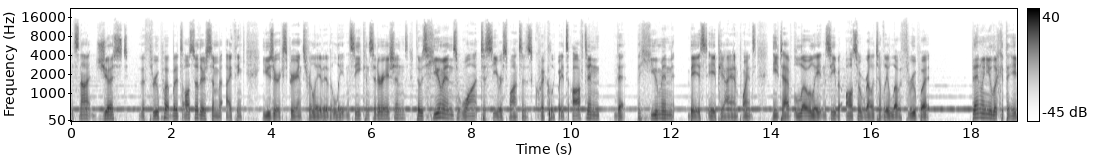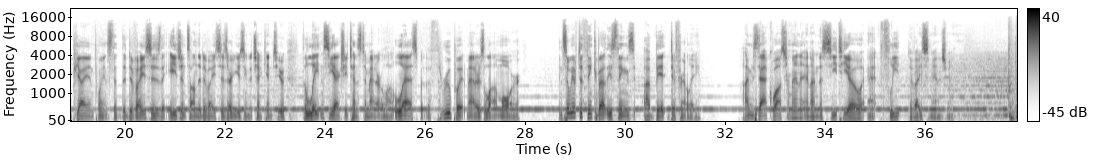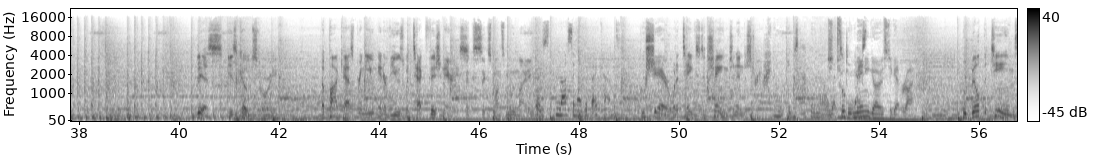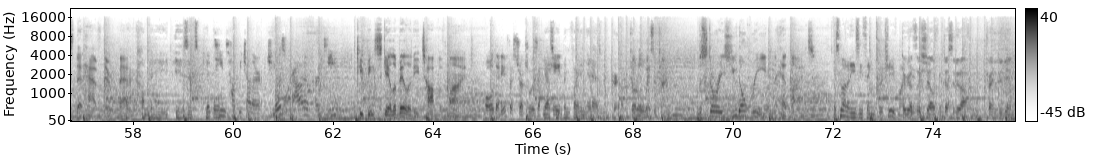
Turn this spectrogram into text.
it's not just the throughput, but it's also there's some, I think, user experience related latency considerations. Those humans want to see responses quickly. It's often that the human based API endpoints need to have low latency, but also relatively low throughput. Then, when you look at the API endpoints that the devices, the agents on the devices are using to check into, the latency actually tends to matter a lot less, but the throughput matters a lot more. And so we have to think about these things a bit differently. I'm Zach Wasserman, and I'm the CTO at Fleet Device Management. This is Code Story, a podcast bringing you interviews with tech visionaries Like six months moonlighting. There's nothing on the back end. who share what it takes to change an industry, I don't exactly know what to took do next. many goes to get right. Who built the teams that have their The back, company is its people. The teams help each other achieve. Most proud of our team. keeping scalability top of mind. all that infrastructure was Yes, paid we've been fighting it as we grow. Total waste of time. The stories you don't read in the headlines. It's not an easy thing to achieve, mind Took it off the shelf and dusted it off and tried it again.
